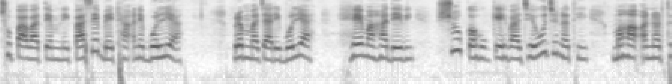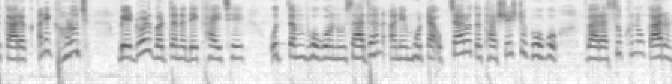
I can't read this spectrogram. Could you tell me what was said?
છુપાવા તેમની પાસે બેઠા અને બોલ્યા. બ્રહ્મચારી બોલ્યા, હે મહાદેવી, શું કહું? કહેવા જેવું જ નથી. મહા અનર્થકારક અને ઘણું જ બેડોળ વર્તન દેખાય છે. ઉત્તમ ભોગોનું સાધન અને મોટા ઉપચારો તથા શ્રેષ્ઠ ભોગો દ્વારા સુખનું કારણ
